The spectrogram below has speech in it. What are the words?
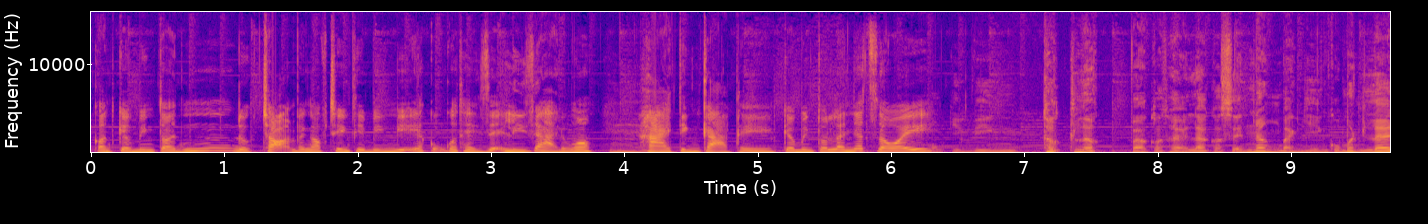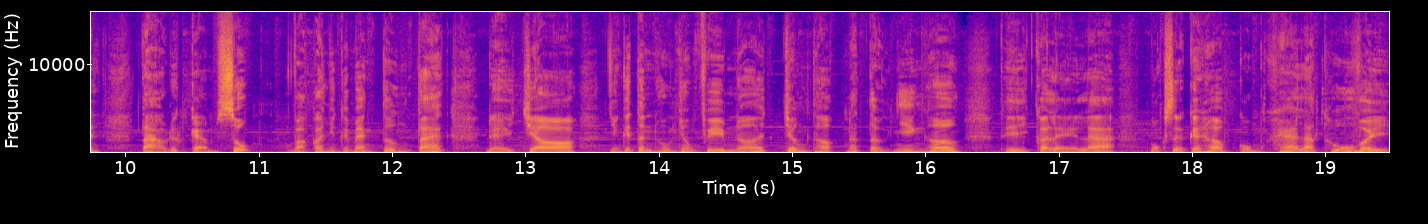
Còn kiều minh tuấn được chọn với ngọc trinh thì mình nghĩ cũng có thể dễ lý giải đúng không? Ừ. hai tình cảm thì kiều minh tuấn là nhất rồi. Một diễn viên thực lực và có thể là có sẽ nâng bản diện của mình lên tạo được cảm xúc và có những cái màn tương tác để cho những cái tình huống trong phim nó chân thật nó tự nhiên hơn thì có lẽ là một sự kết hợp cũng khá là thú vị.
